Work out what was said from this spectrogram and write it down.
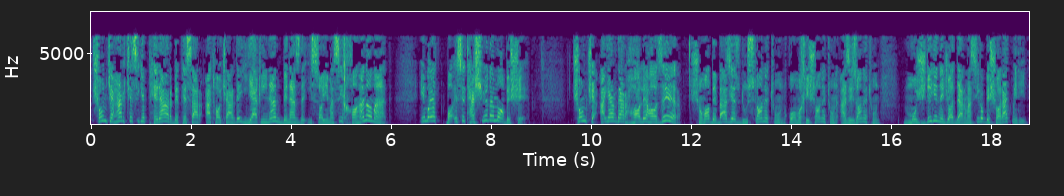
چون که هر کسی که پدر به پسر عطا کرده یقینا به نزد عیسی مسیح خواهند آمد. این باید باعث تشویق ما بشه. چون که اگر در حال حاضر شما به بعضی از دوستانتون، قوم خیشانتون، عزیزانتون مجده نجات در مسیح رو بشارت می‌دید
